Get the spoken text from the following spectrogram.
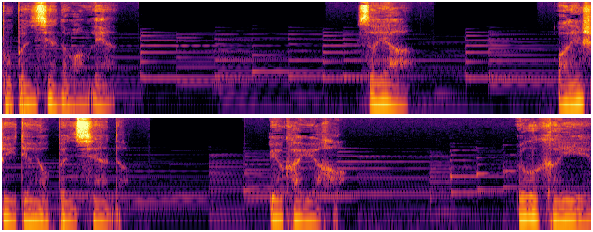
不奔现的网恋。所以啊，网恋是一定要奔现的，越快越好。如果可以，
